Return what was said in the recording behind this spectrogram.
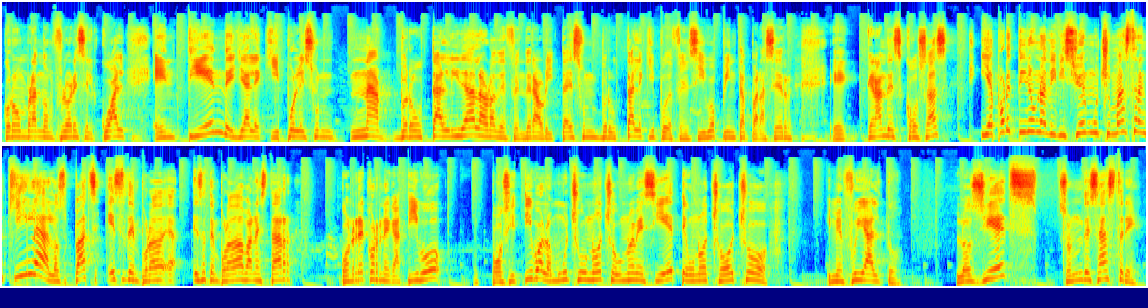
con un Brandon Flores, el cual entiende ya el equipo. Le hizo una brutalidad a la hora de defender ahorita. Es un brutal equipo defensivo, pinta para hacer eh, grandes cosas. Y aparte tiene una división mucho más tranquila. Los Pats esta temporada, esta temporada van a estar con récord negativo, positivo a lo mucho un 8, un 9-7, un 8-8. Y me fui alto. Los Jets son un desastre.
